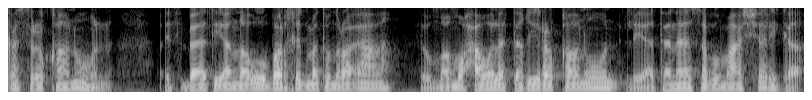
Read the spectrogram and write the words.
كسر القانون إثبات أن أوبر خدمة رائعة ثم محاولة تغيير القانون ليتناسب مع الشركة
